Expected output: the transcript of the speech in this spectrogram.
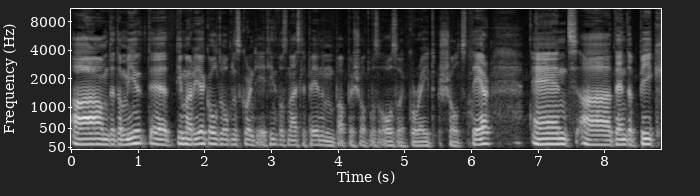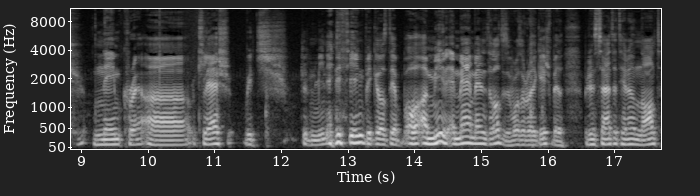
Um, the, the Di Maria goal to open the score in the 18th was nicely played, and the Mbappe shot was also a great shot there. And uh, then the big name uh, clash, which didn't mean anything because they. Oh, I mean, a man meant a lot. It was a relegation battle between Saint-Etienne and Nantes.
